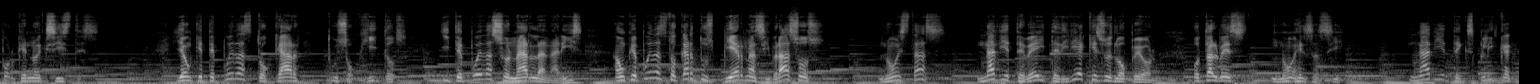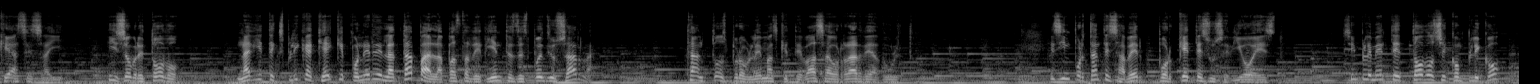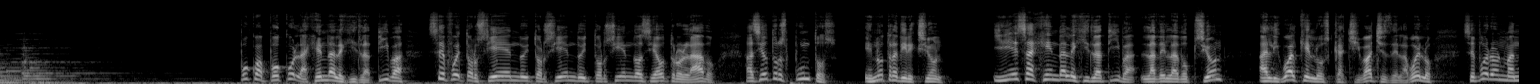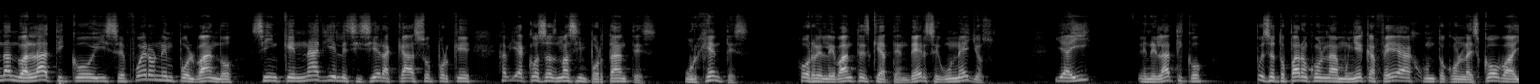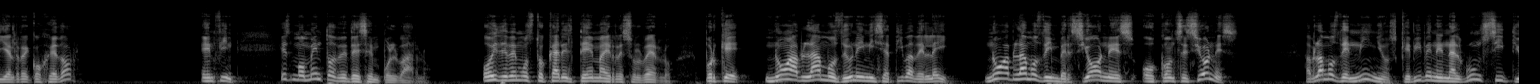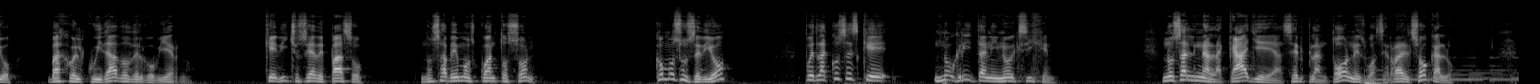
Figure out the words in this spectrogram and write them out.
porque no existes. Y aunque te puedas tocar tus ojitos y te puedas sonar la nariz, aunque puedas tocar tus piernas y brazos, no estás. Nadie te ve y te diría que eso es lo peor. O tal vez no es así. Nadie te explica qué haces ahí. Y sobre todo, nadie te explica que hay que ponerle la tapa a la pasta de dientes después de usarla. Tantos problemas que te vas a ahorrar de adulto. Es importante saber por qué te sucedió esto. Simplemente todo se complicó. Poco a poco la agenda legislativa se fue torciendo y torciendo y torciendo hacia otro lado, hacia otros puntos, en otra dirección. Y esa agenda legislativa, la de la adopción, al igual que los cachivaches del abuelo, se fueron mandando al ático y se fueron empolvando sin que nadie les hiciera caso porque había cosas más importantes, urgentes o relevantes que atender según ellos. Y ahí, en el ático, pues se toparon con la muñeca fea junto con la escoba y el recogedor. En fin, es momento de desempolvarlo. Hoy debemos tocar el tema y resolverlo, porque no hablamos de una iniciativa de ley, no hablamos de inversiones o concesiones. Hablamos de niños que viven en algún sitio bajo el cuidado del gobierno. Que dicho sea de paso, no sabemos cuántos son. ¿Cómo sucedió? Pues la cosa es que no gritan y no exigen. No salen a la calle a hacer plantones o a cerrar el zócalo.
